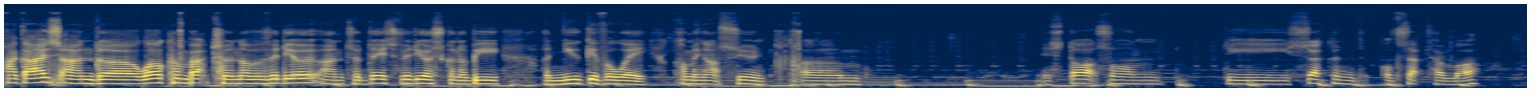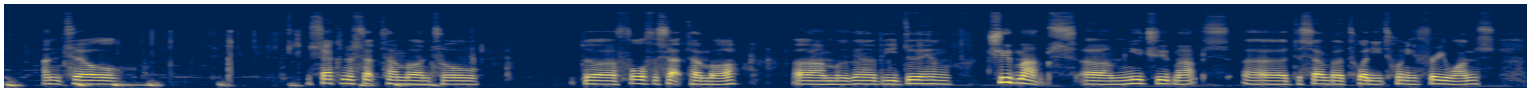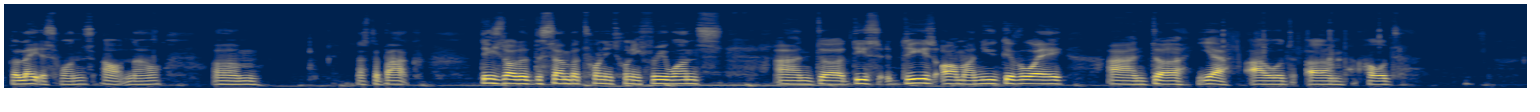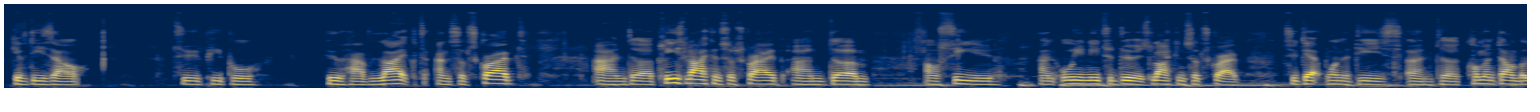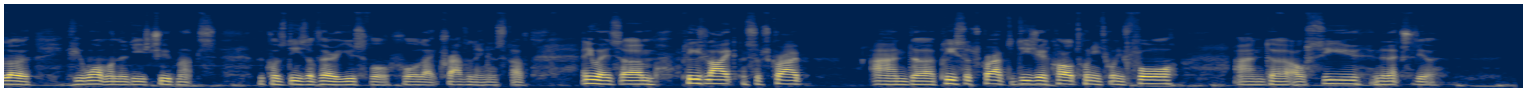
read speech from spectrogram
Hi guys and uh, welcome back to another video and today's video is gonna be a new giveaway coming out soon. Um, it starts on the 2nd of September until the 2nd of September until the 4th of September. Um, we're gonna be doing tube maps um new tube maps uh december 2023 ones the latest ones out now. Um that's the back. These are the december 2023 ones and uh these these are my new giveaway and uh yeah i would um i would give these out to people who have liked and subscribed. And uh, please like and subscribe and um I'll see you and all you need to do is like and subscribe to get one of these and uh, comment down below if you want one of these tube maps because these are very useful for like traveling and stuff. Anyways um please like and subscribe and uh, please subscribe to dj carl 2024 and uh, i'll see you in the next video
